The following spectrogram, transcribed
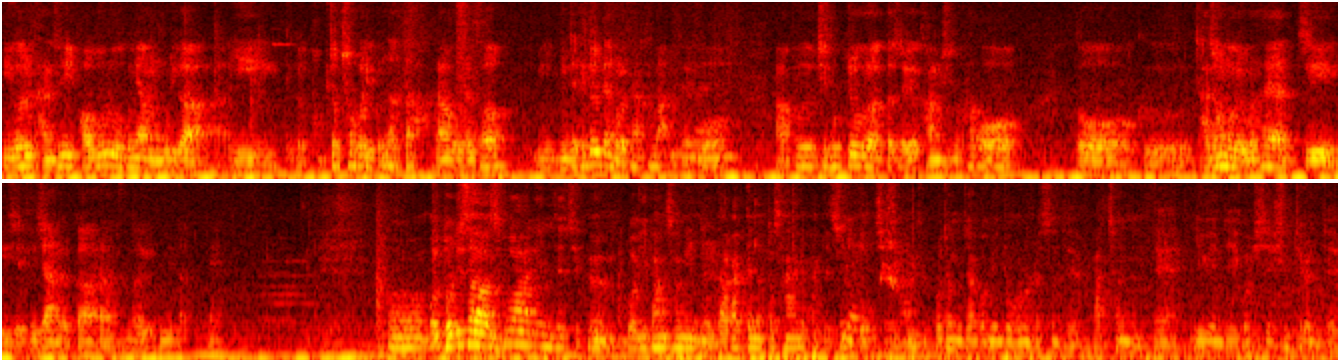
이거를 단순히 법으로 그냥 우리가 이그 법적 처벌이 끝났다라고 해서 이 문제 해결된 걸 생각하면 안 되고 네. 앞으로 지속적으로 갖다 저희가 감시도 하고 또 그 자정 노력을 해야지 이제 되지 않을까라는 생각이 듭니다. 네. 어, 뭐 도지사 소환이 이제 지금 뭐 이 방송이 이제 나갈 때는 또 상황이 바뀔 수 네. 있겠지만 이제 고정 작업이 이제 오늘로서 이제 마쳤는데 이후에 이제 이것이 실제로 이제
